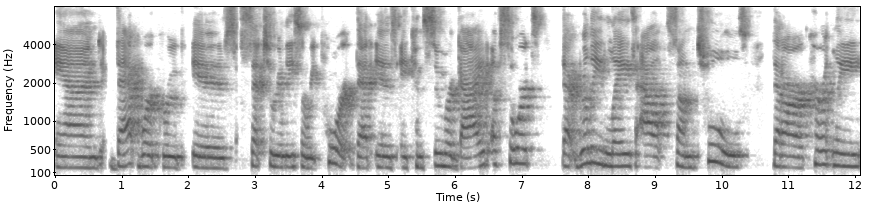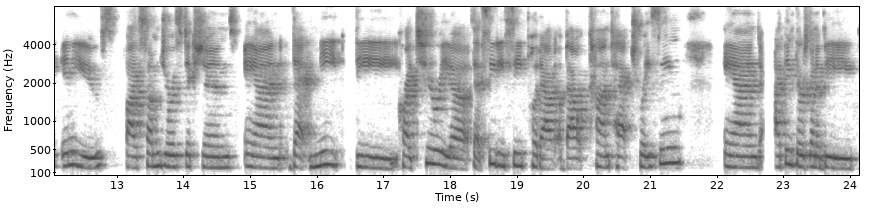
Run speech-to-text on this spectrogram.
And that work group is set to release a report that is a consumer guide of sorts that really lays out some tools that are currently in use by some jurisdictions and that meet the criteria that CDC put out about contact tracing. And I think there's going to be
